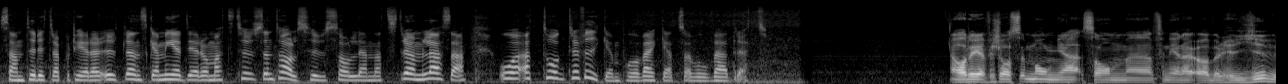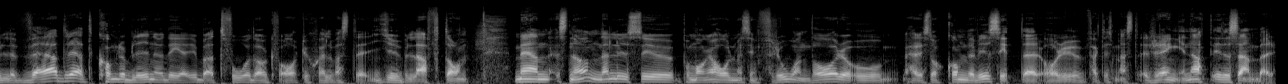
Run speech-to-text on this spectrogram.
Samtidigt rapporterar utländska medier om att tusentals hushåll lämnats strömlösa och att tågtrafiken påverkats av ovädret. Ja, det är förstås många som eh, funderar över hur julvädret kommer att bli nu. Det är ju bara två dagar kvar till självaste julafton. Men snön den lyser ju på många håll med sin frånvaro och här i Stockholm där vi sitter har det ju faktiskt mest regnat i december.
